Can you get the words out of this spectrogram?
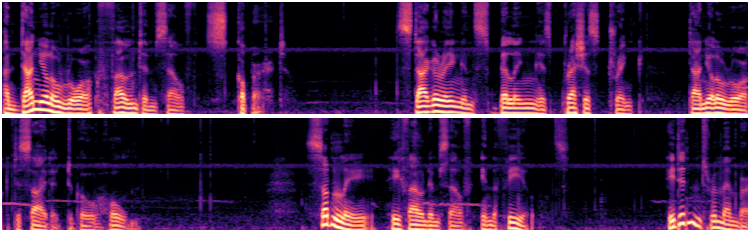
and Daniel O'Rourke found himself scuppered. Staggering and spilling his precious drink, Daniel O'Rourke decided to go home. Suddenly, he found himself in the fields. He didn't remember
